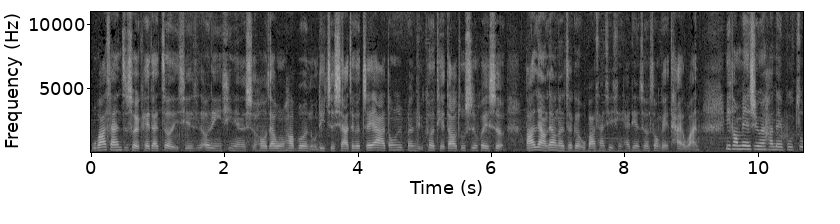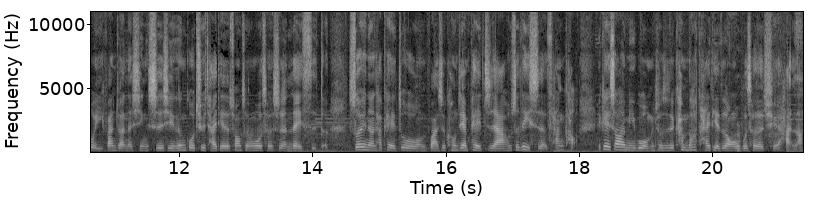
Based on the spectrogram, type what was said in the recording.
五八三之所以可以在这里，其实是二零一七年的时候，在文化部的努力之下，这个 JR 东日本旅客。铁道株式会社把两辆的这个五八三系型台电车送给台湾，一方面是因为它内部座椅翻转的形式其实跟过去台铁的双层卧车是很类似的，所以呢，它可以作为我们不管是空间配置啊，或是历史的参考，也可以稍微弥补我们就是看不到台铁这种卧铺车的缺憾啦。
